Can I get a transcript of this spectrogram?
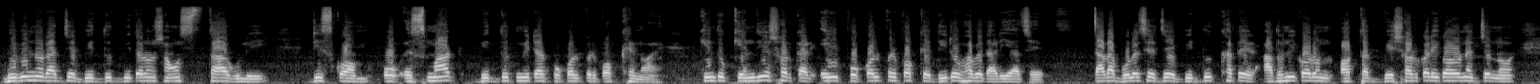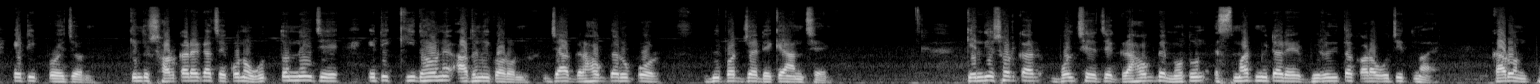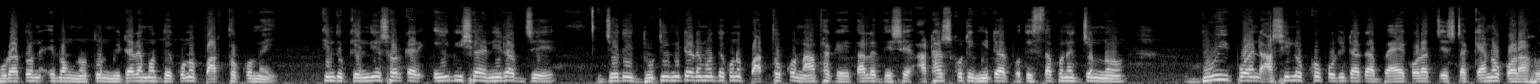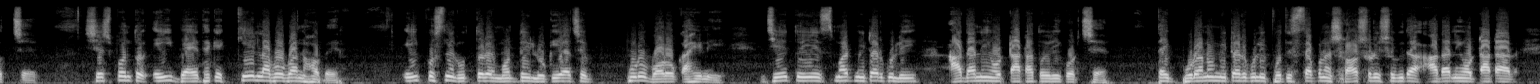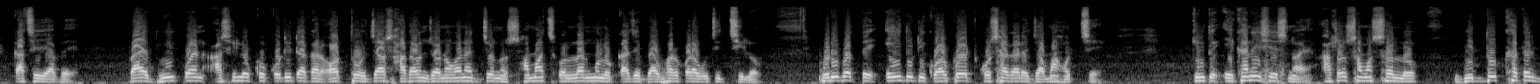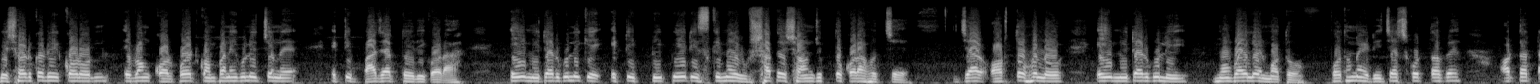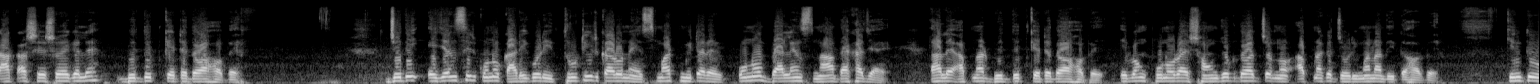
বিভিন্ন রাজ্যের বিদ্যুৎ বিতরণ সংস্থাগুলি ডিসকম ও স্মার্ট বিদ্যুৎ মিটার প্রকল্পের পক্ষে নয়, কিন্তু কেন্দ্রীয় সরকার এই প্রকল্পের পক্ষে দৃঢ়ভাবে দাঁড়িয়ে আছে। তারা বলেছে যে বিদ্যুৎ খাতের আধুনিকরণ অর্থাৎ বেসরকারীকরণের জন্য এটি প্রয়োজন, কিন্তু সরকারের কাছে কোনো উত্তর নেই যে এটি কী ধরনের আধুনিকরণ যা গ্রাহকদের উপর বিপর্যয় ডেকে আনছে। কেন্দ্রীয় সরকার বলছে যে গ্রাহকদের নতুন স্মার্ট মিটারের বিরোধিতা করা উচিত নয়, কারণ পুরাতন এবং নতুন মিটারের মধ্যে কোনো পার্থক্য নেই। কিন্তু কেন্দ্রীয় সরকার এই বিষয়ে নীরব যে যদি দুটি মিটারের মধ্যে কোনো পার্থক্য না থাকে, তাহলে দেশে আঠাশ কোটি মিটার প্রতিস্থাপনের জন্য দুই পয়েন্ট আশি লক্ষ কোটি টাকা ব্যয় করার চেষ্টা কেন করা হচ্ছে? শেষ পর্যন্ত এই ব্যয় থেকে কে লাভবান হবে? এই প্রশ্নের উত্তরের মধ্যেই লুকিয়ে আছে পুরো বড় কাহিনী। যেহেতু এই স্মার্ট মিটারগুলি আদানি ও টাটা তৈরি করছে, তাই পুরানো মিটারগুলি প্রতিস্থাপনের সরাসরি সুবিধা আদানি ও টাটার কাছে যাবে। প্রায় দুই পয়েন্ট আশি লক্ষ কোটি টাকার অর্থ যা সাধারণ জনগণের জন্য সমাজ কল্যাণমূলক কাজে ব্যবহার করা উচিত ছিল। পরিবর্তে এই দুটি কর্পোরেট কোষাগারে জমা হচ্ছে। কিন্তু এখানেই শেষ নয়। আসল সমস্যা হলো বিদ্যুৎ খাতের বেসরকারীকরণ এবং কর্পোরেট কোম্পানিগুলির জন্য একটি বাজার তৈরি করা। এই মিটারগুলিকে একটি প্রিপেড স্কিমের সাথে সংযুক্ত করা হচ্ছে, যার অর্থ হলো এই মিটারগুলি মোবাইলের মতো। প্রথমে রিচার্জ করতে হবে, অর্থাৎ টাকা শেষ হয়ে গেলে বিদ্যুৎ কেটে দেওয়া হবে। যদি এজেন্সির কোনো কারিগরি ত্রুটির কারণে স্মার্ট মিটারের কোনো ব্যালেন্স না দেখা যায়, তাহলে আপনার বিদ্যুৎ কেটে দেওয়া হবে এবং পুনরায় সংযোগ দেওয়ার জন্য আপনাকে জরিমানা দিতে হবে। কিন্তু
